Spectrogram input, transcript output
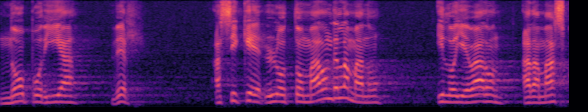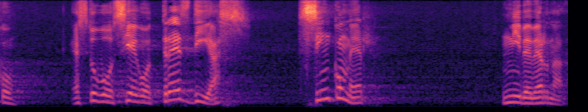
no podía ver. Así que lo tomaron de la mano y lo llevaron a Damasco. Estuvo ciego tres días sin comer ni beber nada.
